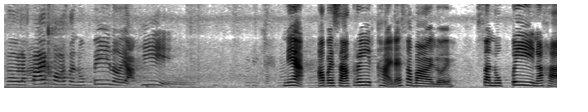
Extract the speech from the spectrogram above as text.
เธอแล้วป้ายคอสนุปปี้เลยอะพี่อืมเนี่ย เอาไปซักรีดขายได้สบายเลย สนุปปี้นะคะ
